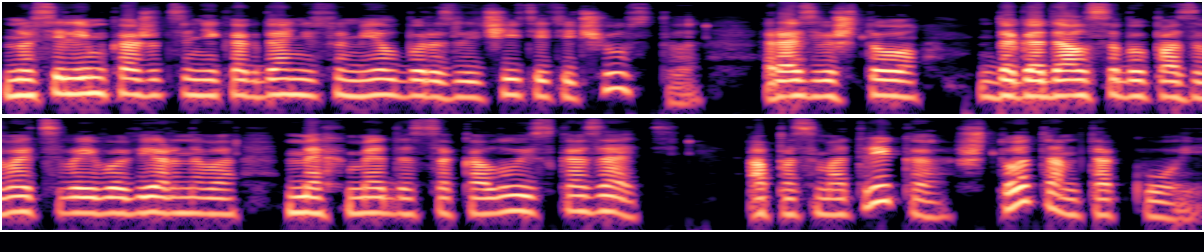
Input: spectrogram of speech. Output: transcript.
Но Селим, кажется, никогда не сумел бы различить эти чувства, разве что догадался бы позвать своего верного Мехмеда Соколу и сказать, «А посмотри-ка, что там такое?»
